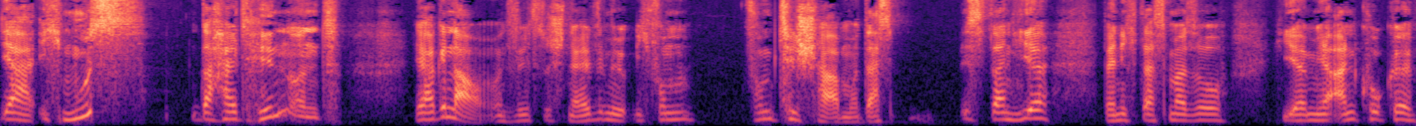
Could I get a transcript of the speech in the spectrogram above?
ja, ich muss da halt hin und ja, genau, und will so schnell wie möglich vom, vom Tisch haben. Und das ist dann hier, wenn ich das mal so hier mir angucke,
